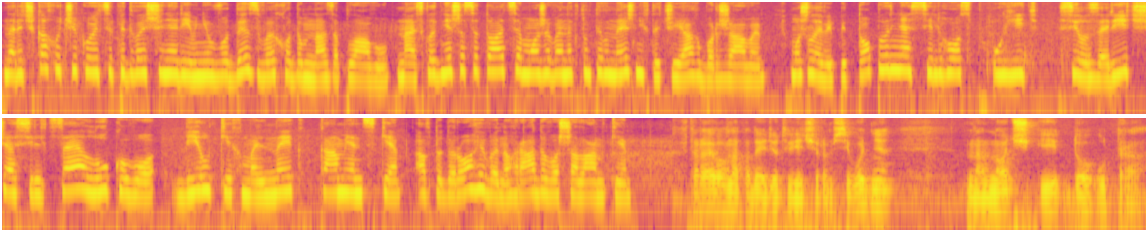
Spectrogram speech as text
На річках очікується підвищення рівнів води з виходом на заплаву. Найскладніша ситуація може виникнути в нижніх течіях Боржави. Можливі підтоплення сільгосп, угідь, сіл Заріччя, Сільце, Луково, Білки, Хмельник, Кам'янське, автодороги Виноградово, Шаланки. Вторая волна подойдет вечером сегодня, на ночь и до утра.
